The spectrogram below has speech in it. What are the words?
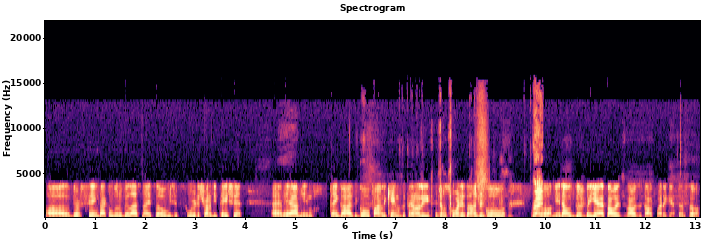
Uh, they were sitting back a little bit last night, so we just we were just trying to be patient. And yeah, I mean, thank God the goal finally came with the penalty. It don't scoring is a hundred goal. Right. So I mean, that was good. But yeah, it's always it's always a dogfight against them. So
